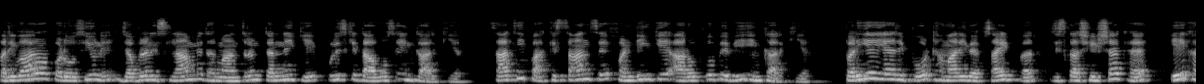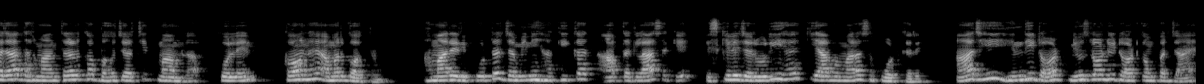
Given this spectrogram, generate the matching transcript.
परिवार और पड़ोसियों ने जबरन इस्लाम में धर्मांतरण करने के पुलिस के दावों से इनकार किया। साथ ही पाकिस्तान से फंडिंग के आरोपों पर भी इनकार किया। पढ़िए यह रिपोर्ट हमारी वेबसाइट पर, जिसका शीर्षक है, एक हज़ार धर्मांतरण का बहुचर्चित मामला, कोलेन, कौन है अमर गौतम? हमारे रिपोर्टर जमीनी हकीकत आप तक ला सके, इसके लिए ज़रूरी है कि आप हमारा सपोर्ट करें। आज ही Hindi dot Newslaundry dot com पर जाएँ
